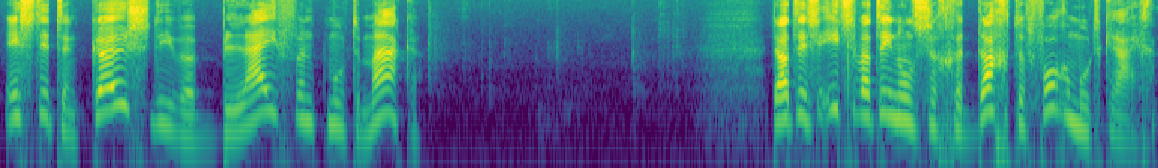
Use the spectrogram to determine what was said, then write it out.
is dit een keus die we blijvend moeten maken. Dat is iets wat in onze gedachten vorm moet krijgen.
